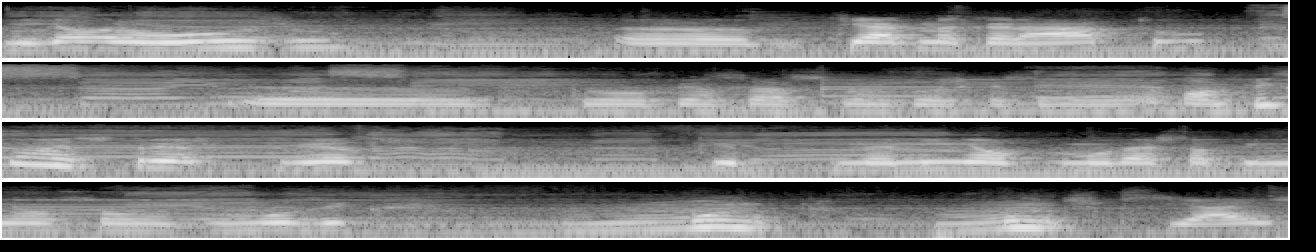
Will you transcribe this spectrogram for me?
Miguel Araújo, ah, Tiago Nacarato, ah, estou a pensar se não estou a esquecer ninguém. Bom, ficam esses três portugueses que, na minha modesta opinião, são músicos muito, muito especiais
